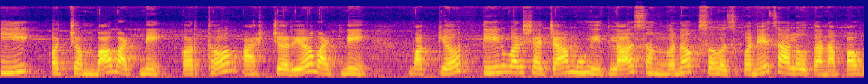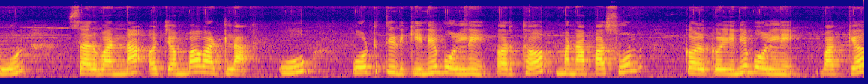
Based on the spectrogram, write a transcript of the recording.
ई अचंबा वाटणे. अर्थ आश्चर्य वाटणे. वाक्य तीन वर्षाच्या मोहितला संगणक सहजपणे चालवताना पाहून सर्वांना अचंबा वाटला. उ पोटतिडकीने बोलणे अर्थ मनापासून कळकळीने बोलणे. वाक्य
